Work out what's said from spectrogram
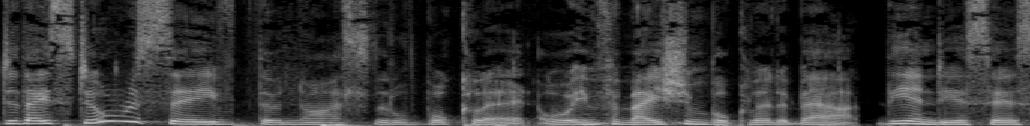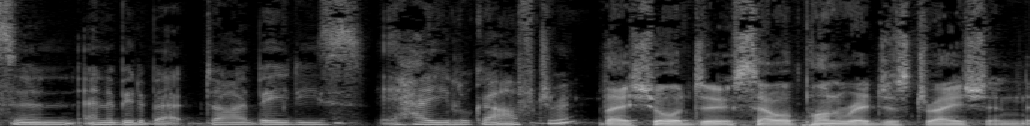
do they still receive the nice little booklet or information booklet about the NDSS and, and a bit about diabetes, how you look after it? They sure do. So upon registration,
